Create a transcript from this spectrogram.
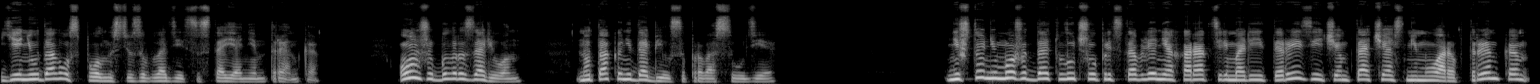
Ей не удалось полностью завладеть состоянием Тренка. Он же был разорен, но так и не добился правосудия. Ничто не может дать лучшего представления о характере Марии Терезии, чем та часть мемуаров Тренка,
